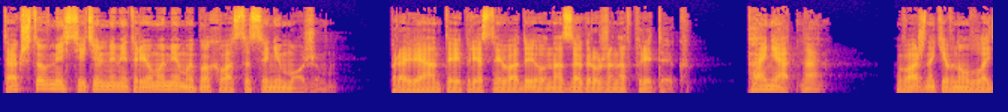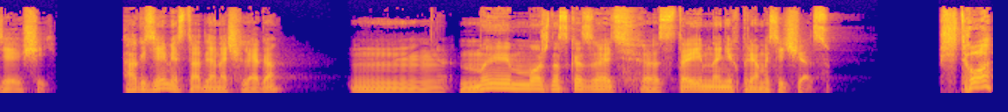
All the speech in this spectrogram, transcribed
Так что вместительными трюмами мы похвастаться не можем. Провианта и пресной воды у нас загружено впритык. Понятно. Важно кивнул владеющий. А где места для ночлега? Мы, можно сказать, э, стоим на них прямо сейчас. Что?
